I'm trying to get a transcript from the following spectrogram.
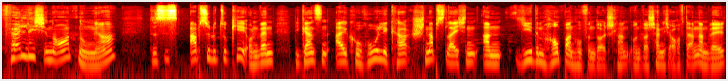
völlig in Ordnung, ja. Das ist absolut okay. Und wenn die ganzen Alkoholiker Schnapsleichen an jedem Hauptbahnhof in Deutschland und wahrscheinlich auch auf der anderen Welt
